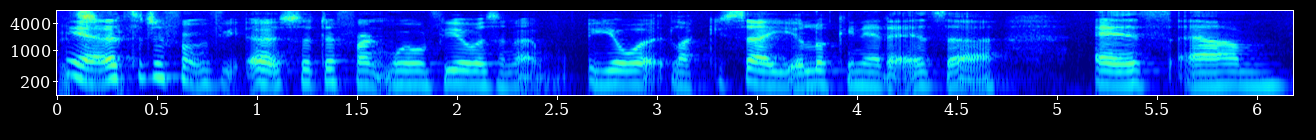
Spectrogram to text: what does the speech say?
it's, yeah, it's a different uh, it's a different worldview, isn't it? You're like you say, you're looking at it as a as um,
